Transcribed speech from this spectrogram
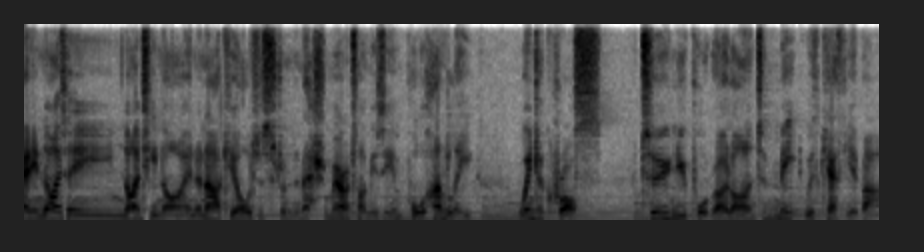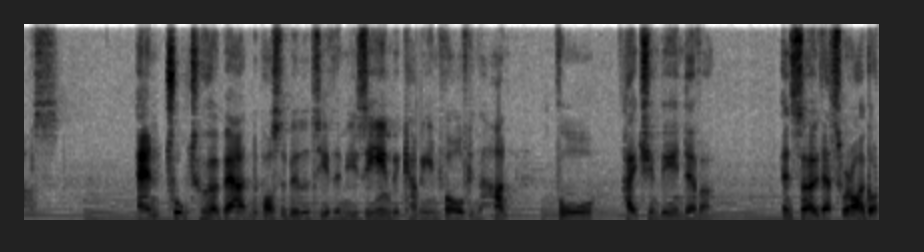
And in 1999, an archaeologist from the National Maritime Museum, Paul Hundley, went across to Newport, Rhode Island to meet with Kathy Abbass and talk to her about the possibility of the museum becoming involved in the hunt for HMB Endeavour. And so that's where I got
